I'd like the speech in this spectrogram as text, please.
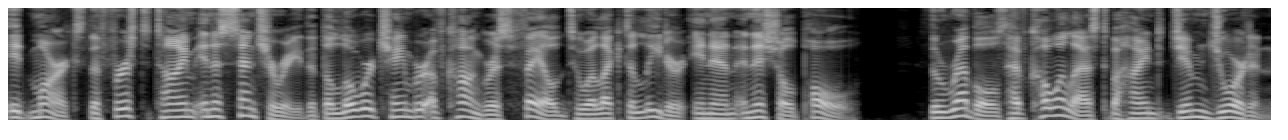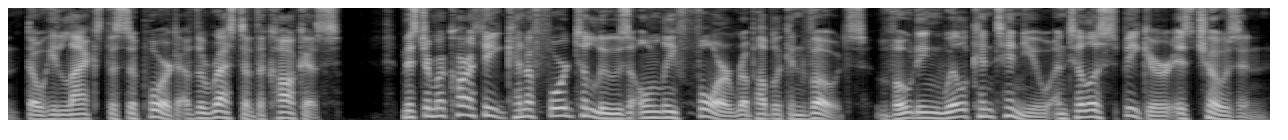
It marks the first time in a century that the lower chamber of Congress failed to elect a leader in an initial poll. The rebels have coalesced behind Jim Jordan, though he lacks the support of the rest of the caucus. Mr. McCarthy can afford to lose only four Republican votes. Voting will continue until a speaker is chosen.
